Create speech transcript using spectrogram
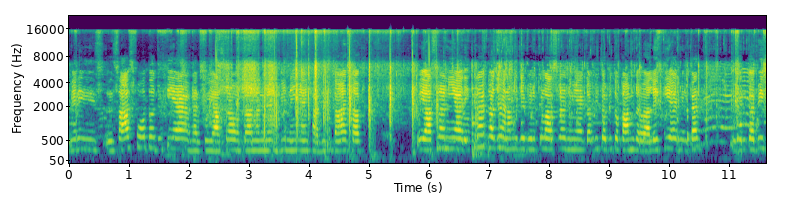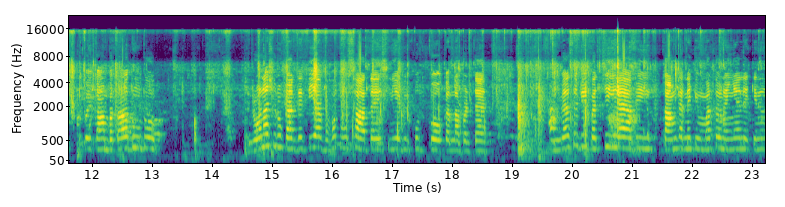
मेरी सास बहुत हो चुकी है, अगर कोई आसरा होता नंदन भी नहीं है, शादी शुदा है सब। कोई आसरा नहीं है, इतना का जो है ना, मुझे बिल्कुल आसरा नहीं है। कभी कभी तो काम करवा लेती है मिलकर, लेकिन कभी कोई काम बता दूँ तो रोना शुरू कर देती है। बहुत गुस्सा आता है, इसलिए फिर खुद को करना पड़ता है। वैसे भी बच्ची है, अभी काम करने की उम्र तो नहीं है, लेकिन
